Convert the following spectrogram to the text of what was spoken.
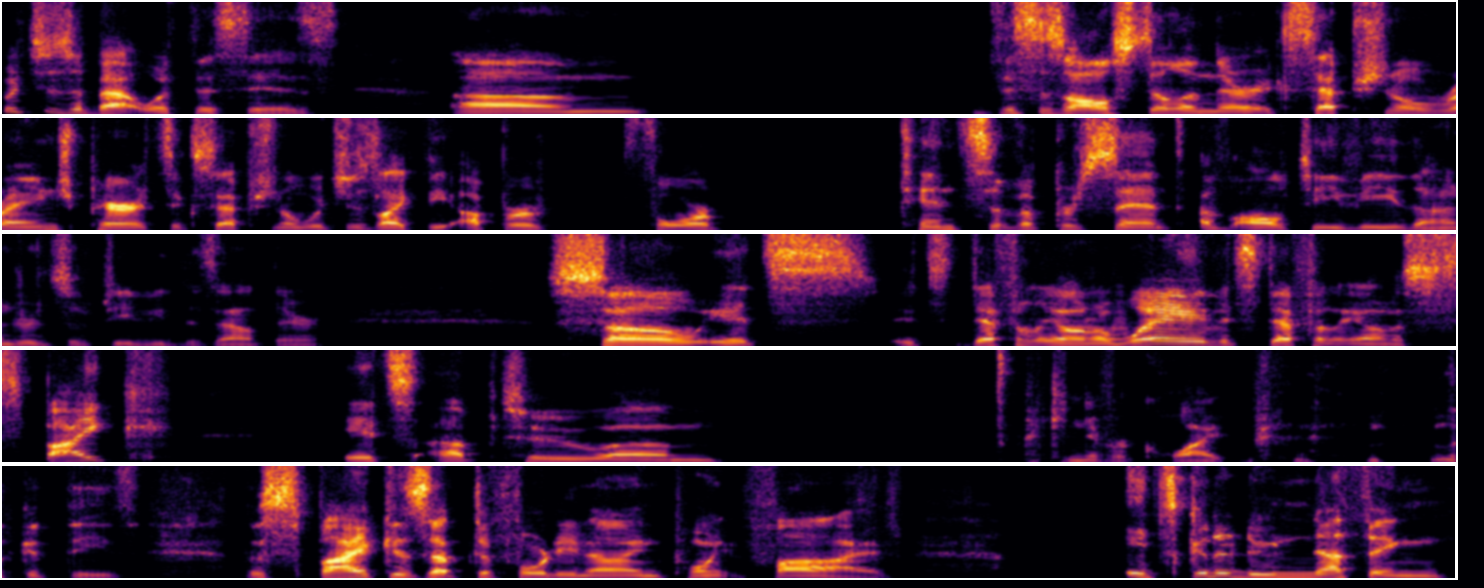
which is about what this is. Um, this is all still in their exceptional range. Parrot's exceptional, which is like the upper four tenths of a percent of all TV, the hundreds of TV that's out there. So it's it's definitely on a wave. It's definitely on a spike. It's up to um, I can never quite look at these. The spike is up to 49.5. It's going to do nothing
